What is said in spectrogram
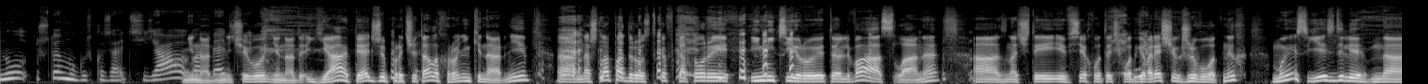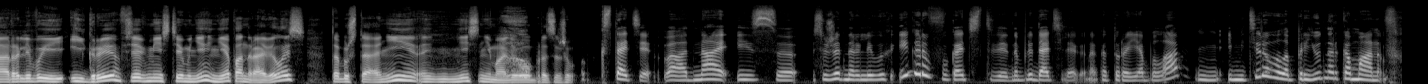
Ну, что я могу сказать? Я Не надо же- ничего, не надо. Я, опять же, прочитала «Хроники Нарнии», а, нашла подростков, которые имитируют льва, аслана, а, значит, и, всех вот этих вот говорящих животных. Мы съездили на ролевые игры все вместе. Мне не понравилось, потому что они э, не снимали образы животных. Кстати, одна из э, сюжетно-ролевых игр в качестве наблюдателя, на которой я была, имитировала приют наркоманов.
